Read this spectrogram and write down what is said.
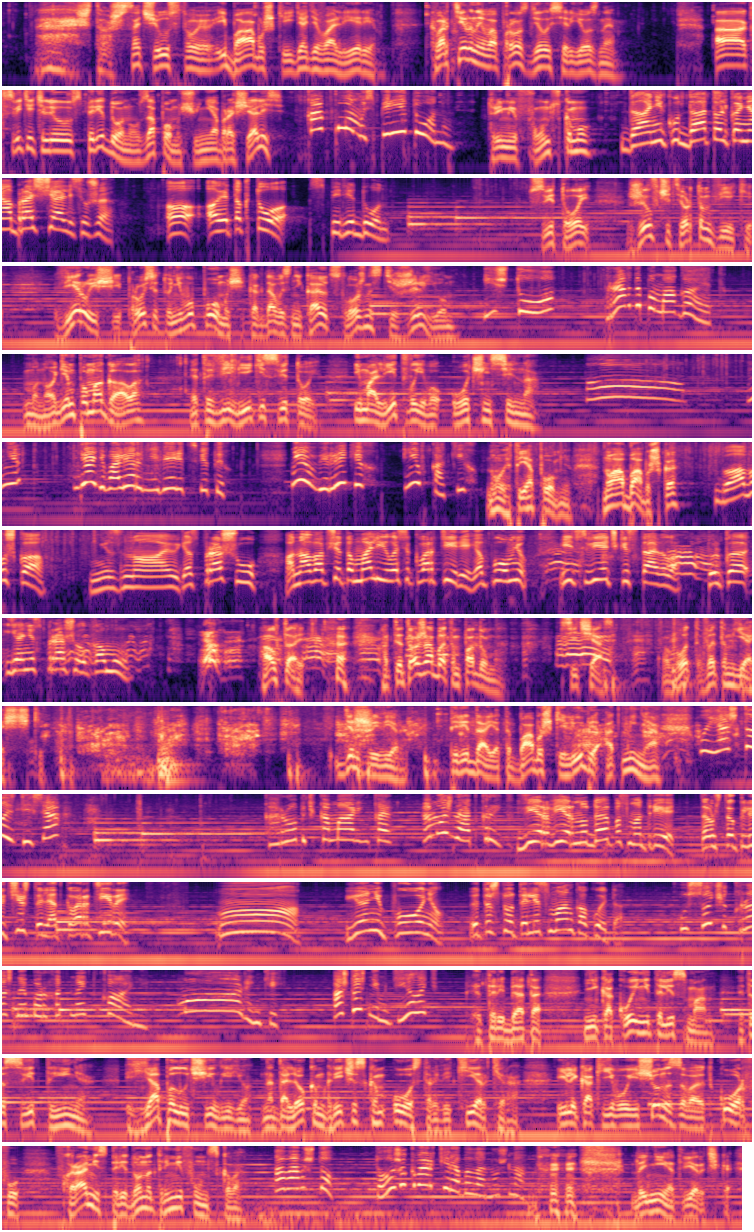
Что ж, сочувствую и бабушке, и дяде Валере Квартирный вопрос – дело серьезное А к святителю Спиридону за помощью не обращались? Какому Спиридону? Тремифунскому? Да никуда только не обращались уже А, а это кто? Спиридон Святой, жил в IV веке Верующие просят у него помощи, когда возникают сложности с жильем И что? Правда помогает? Многим помогало Это великий святой И молитва его очень сильна А, Нет, дядя Валера не верит в святых Ни в великих, ни в каких Ну, это я помню Ну, а бабушка? Бабушка? Не знаю, я спрошу. Она вообще-то молилась о квартире, я помню. И свечки ставила. Только я не спрашивал, кому. Алтай, а ты тоже об этом подумал? Сейчас. Вот в этом ящичке Держи, Вера. Передай это бабушке Любе от меня. Ой, а что здесь, а? Коробочка маленькая А можно открыть? Вер, Вер, ну дай посмотреть Там что, ключи, что ли, от квартиры? А, я не понял Это что, талисман какой-то? Кусочек красной бархатной ткани Маленький А что с ним делать? Это, ребята, никакой не талисман Это святыня Я получил ее на далеком греческом острове Керкера Или, как его еще называют, Корфу В храме Спиридона Тримифунского А вам что, тоже квартира была нужна? Да нет, Верочка.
